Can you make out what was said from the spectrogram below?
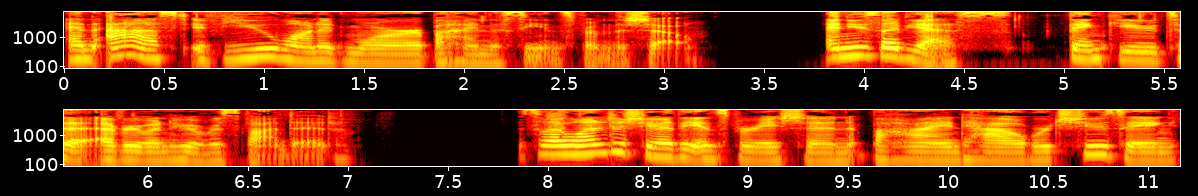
and asked if you wanted more behind the scenes from the show. And you said yes. Thank you to everyone who responded. So I wanted to share the inspiration behind how we're choosing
